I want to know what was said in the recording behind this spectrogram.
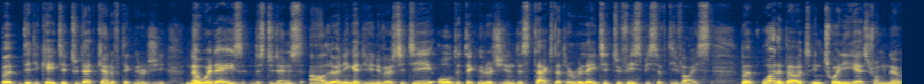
but dedicated to that kind of technology. Nowadays, the students are learning at the university all the technology and the stacks that are related to this piece of device. But what about in 20 years from now?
